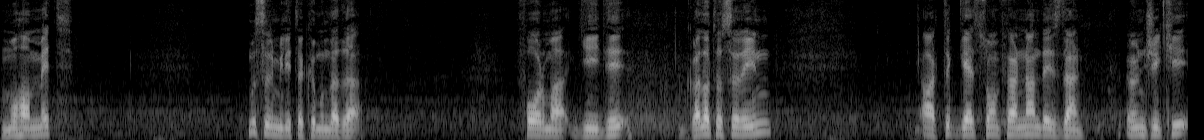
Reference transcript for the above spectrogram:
Muhammed Mısır milli takımında da forma giydi. Galatasaray'ın artık Gelson Fernandez'den önceki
